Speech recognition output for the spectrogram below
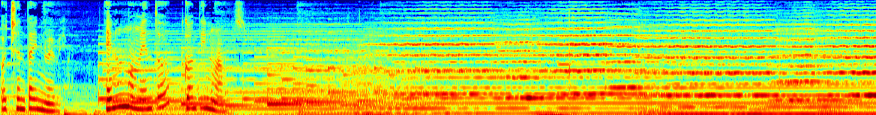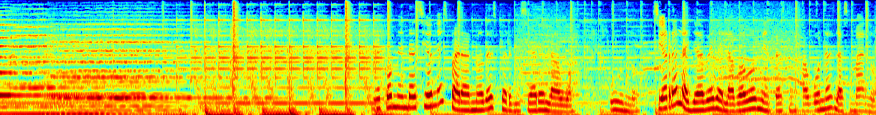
89. En un momento continuamos. Recomendaciones para no desperdiciar el agua. 1. Cierra la llave del lavabo mientras te enjabonas las manos,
